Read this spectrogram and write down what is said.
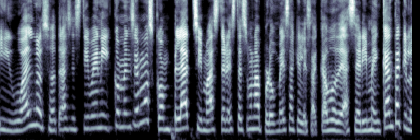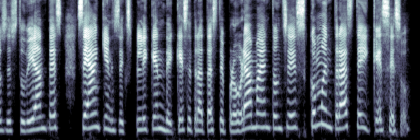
Igual nosotras, Steven, y comencemos con Platzi Master. Esta es una promesa que les acabo de hacer y me encanta que los estudiantes sean quienes expliquen de qué se trata este programa. Entonces, ¿cómo entraste y qué es eso?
